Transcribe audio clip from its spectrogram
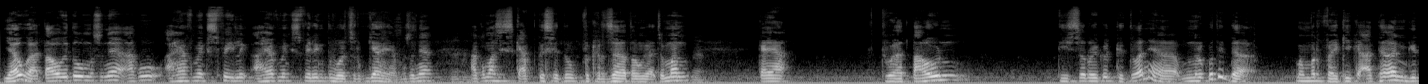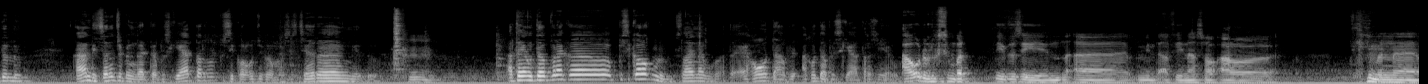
ya nggak tahu itu maksudnya aku I have mixed feeling I have mixed feeling towards rukiah ya. Maksudnya aku masih skeptis itu bekerja atau enggak cuman Hmm. kayak dua tahun disuruh ikut gituan ya menurutku tidak memperbaiki keadaan gitu loh karena di sana juga nggak ada psikiater psikolog juga masih jarang gitu Hmm. ada yang udah pernah ke psikolog belum selain aku atau eh, aku udah aku udah psikiater sih ya Aku dulu sempet itu sih eh, minta Vina soal gimana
